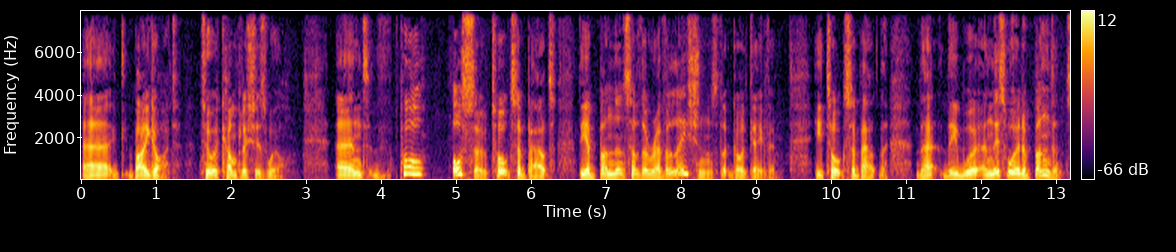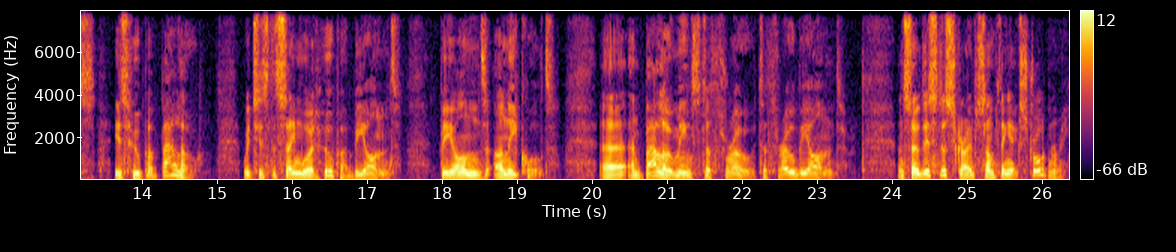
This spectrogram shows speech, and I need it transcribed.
uh, by God to accomplish his will. And Paul also talks about the abundance of the revelations that God gave him. He talks about the, that the word, and this word abundance is huperbalo, which is the same word huper, beyond, beyond, unequaled. Uh, and balo means to throw, to throw beyond. And so this describes something extraordinary,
